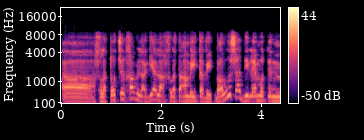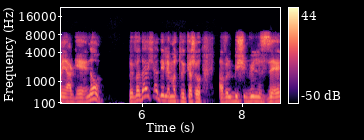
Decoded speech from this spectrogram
ההחלטות שלך ולהגיע להחלטה המיטבית. ברור שהדילמות הן מהגיהנום, בוודאי שהדילמות הן קשות, אבל בשביל זה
